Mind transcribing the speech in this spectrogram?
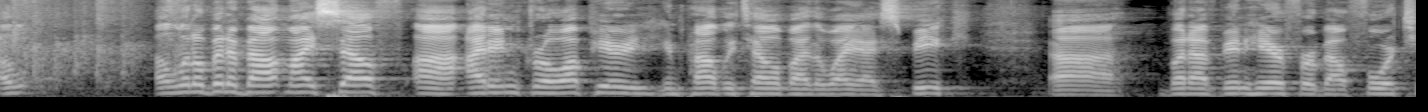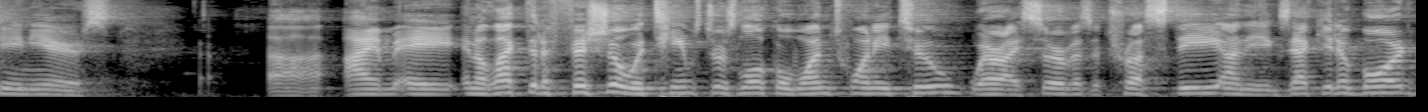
a, a little bit about myself. Uh, I didn't grow up here, you can probably tell by the way I speak, uh, but I've been here for about 14 years. Uh, I'm a, an elected official with Teamsters Local 122, where I serve as a trustee on the executive board.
